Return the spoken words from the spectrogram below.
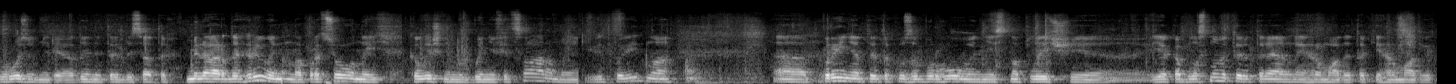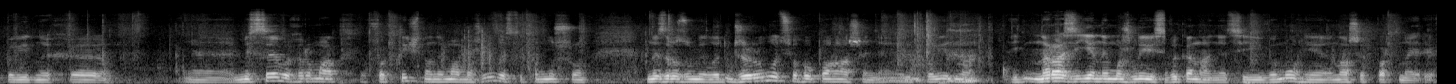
у розмірі 1,3 мільярда гривень напрацьований колишніми бенефіціарами. Відповідно, прийняти таку заборгованість на плечі е, як обласної територіальної громади, так і громад відповідних е, е, місцевих громад фактично нема можливості, тому що незрозуміле джерело цього погашення. Відповідно, наразі є неможливість виконання цієї вимоги наших партнерів.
